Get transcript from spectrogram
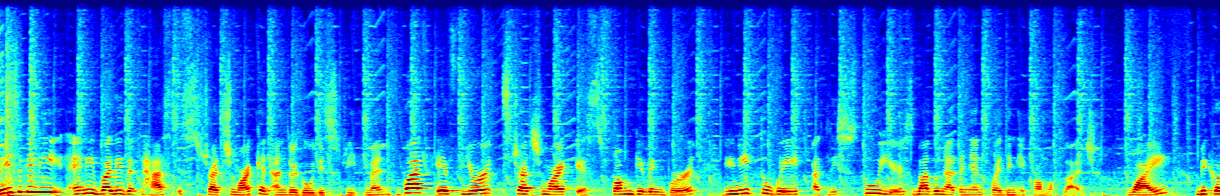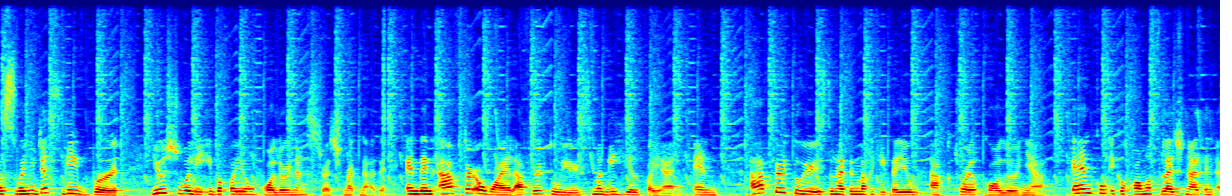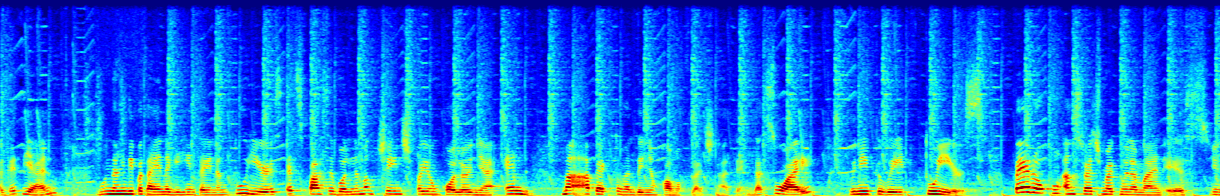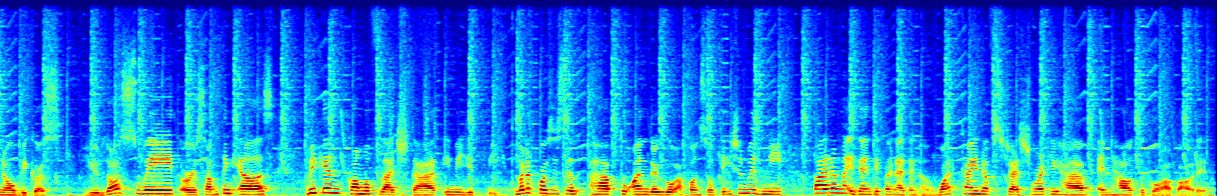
Basically, anybody that has a stretch mark can undergo this treatment. But if your stretch mark is from giving birth, you need to wait at least 2 years bago natin yan pwedeng i-camouflage. Why? Because when you just gave birth, usually iba pa yung color ng stretch mark natin. And then after a while, after 2 years, mag-heal pa yan. And after 2 years, doon natin makikita yung actual color niya. And kung i-camouflage natin agad yan, nang hindi pa tayo naghihintay ng 2 years, it's possible na mag-change pa yung color niya and maaapektuhan din yung camouflage natin. That's why we need to wait 2 years. Pero kung ang stretch mark mo naman is, you know, because you lost weight or something else, we can camouflage that immediately. But of course, you still have to undergo a consultation with me para ma-identify natin on what kind of stretch mark you have and how to go about it.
